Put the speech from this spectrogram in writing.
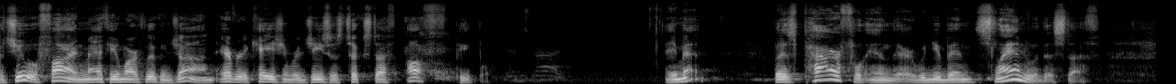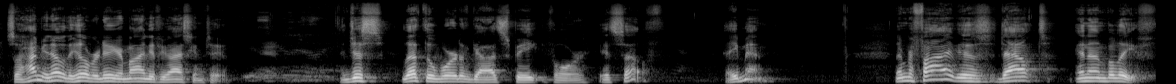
But you will find Matthew, Mark, Luke, and John every occasion where Jesus took stuff off people. Right. Amen. But it's powerful in there when you've been slammed with this stuff. So, how many know that He'll renew your mind if you ask Him to? Yes. And just let the Word of God speak for itself. Amen. Number five is doubt and unbelief.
